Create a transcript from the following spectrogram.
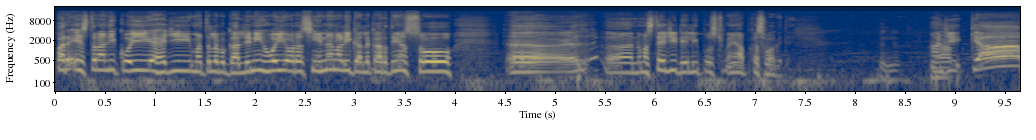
ਪਰ ਇਸ ਤਰ੍ਹਾਂ ਦੀ ਕੋਈ ਇਹੋ ਜੀ ਮਤਲਬ ਗੱਲ ਨਹੀਂ ਹੋਈ ਔਰ ਅਸੀਂ ਇਹਨਾਂ ਨਾਲ ਹੀ ਗੱਲ ਕਰਦੇ ਹਾਂ ਸੋ ਅ, ਅ, नमस्ते जी डेली पोस्ट में आपका स्वागत है हाँ जी, क्या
